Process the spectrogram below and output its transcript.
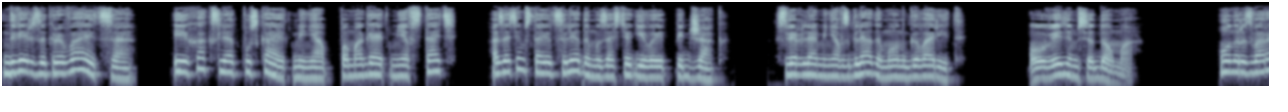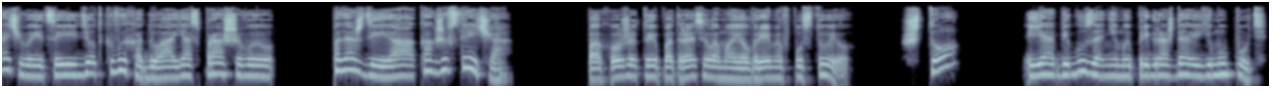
Дверь закрывается, и Хаксли отпускает меня, помогает мне встать, а затем встает следом и застегивает пиджак. Сверля меня взглядом, он говорит. «Увидимся дома». Он разворачивается и идет к выходу, а я спрашиваю, «Подожди, а как же встреча?» «Похоже, ты потратила мое время впустую». «Что?» Я бегу за ним и преграждаю ему путь.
